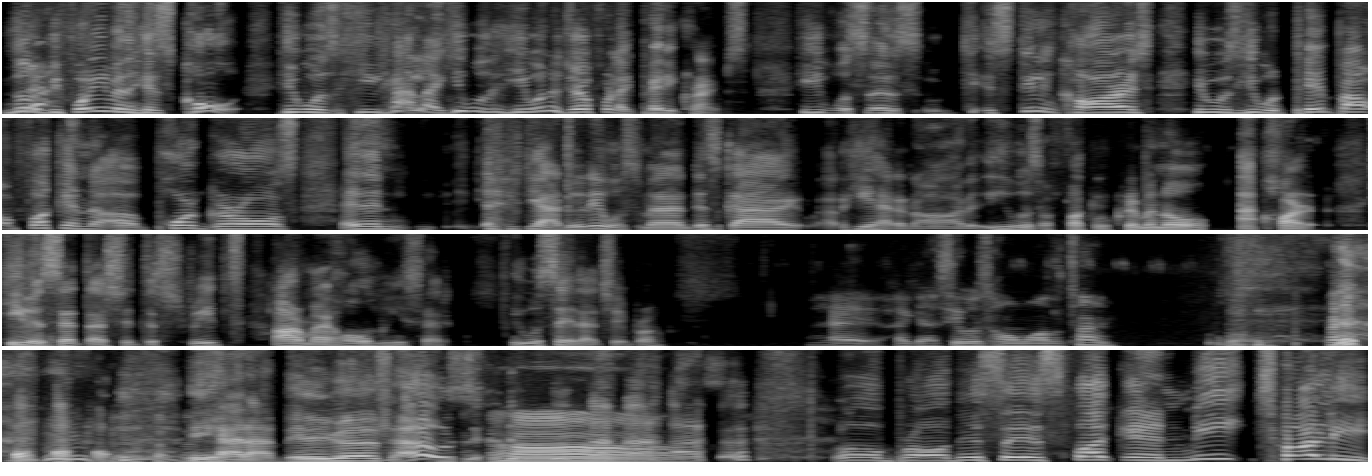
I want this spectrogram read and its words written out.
No, Yeah. before even his cult, he was he had like he was he went to jail for like petty crimes. He was uh, stealing cars. He was he would pimp out fucking uh, poor girls, and then yeah, dude, it was man. This guy he had it all. He was a fucking criminal at heart. He even said that shit. The streets are my home. He said he would say that shit, bro. Hey, I guess he was home all the time. he had a big ass house. Oh. well, bro, this is fucking Meet Charlie,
